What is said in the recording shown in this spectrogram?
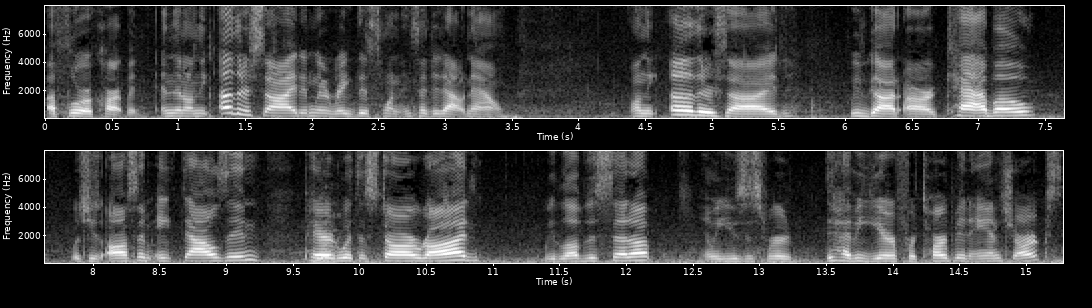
a fluorocarbon. And then on the other side, I'm gonna rig this one and send it out now. On the other side, we've got our Cabo, which is awesome, 8000, paired Yeah. with a star rod. We love this setup, and we use this for heavy gear for tarpon and sharks.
